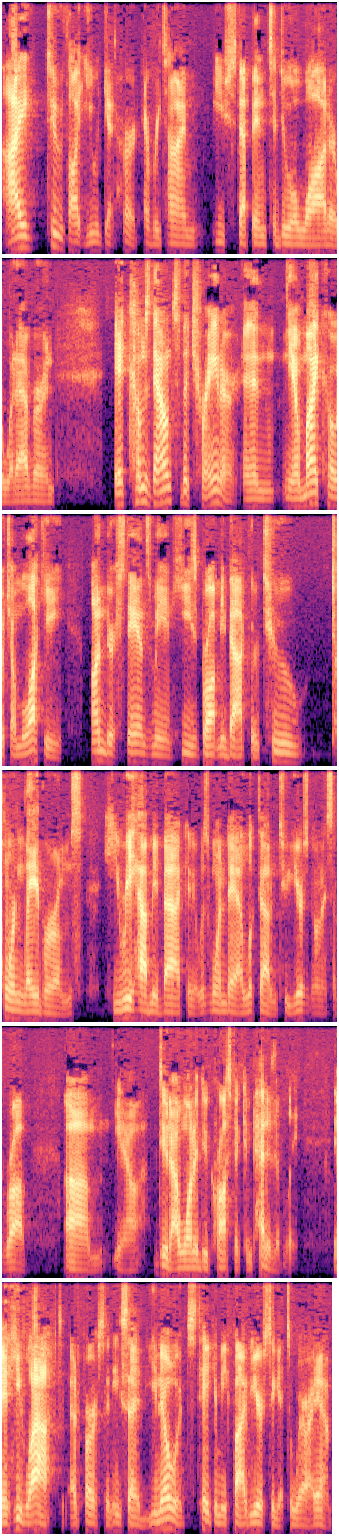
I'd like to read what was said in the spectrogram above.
I too thought you would get hurt every time you step in to do a WOD or whatever. And it comes down to the trainer. And, you know, my coach, I'm lucky, understands me and he's brought me back through two torn labrums. He rehabbed me back. And it was one day I looked at him two years ago and I said, Rob, um, you know, dude, I want to do CrossFit competitively. And he laughed at first and he said, You know, it's taken me five years to get to where I am.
